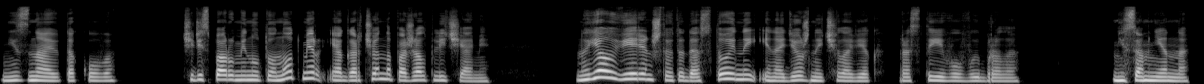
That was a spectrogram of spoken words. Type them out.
«Не знаю такого», Через пару минут он отмер и огорченно пожал плечами. Но я уверен, что это достойный и надежный человек, раз ты его выбрала. Несомненно,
